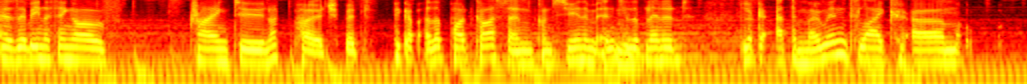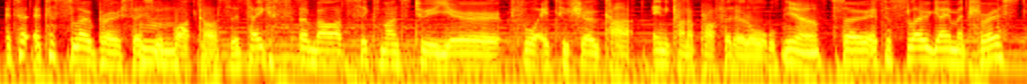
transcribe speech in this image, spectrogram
has there been a thing of trying to not poach, but pick up other podcasts and consume them into mm. the blended? Look, at the moment, like um, it's a it's a slow process mm. with podcasts. It takes about six months to a year for it to show any kind of profit at all. Yeah. So it's a slow game at first,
